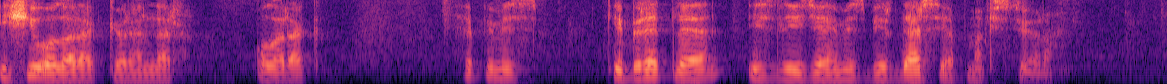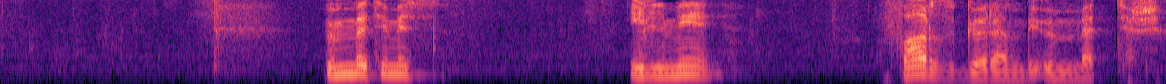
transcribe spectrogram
işi olarak görenler olarak hepimiz ibretle izleyeceğimiz bir ders yapmak istiyorum. Ümmetimiz ilmi farz gören bir ümmettir.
